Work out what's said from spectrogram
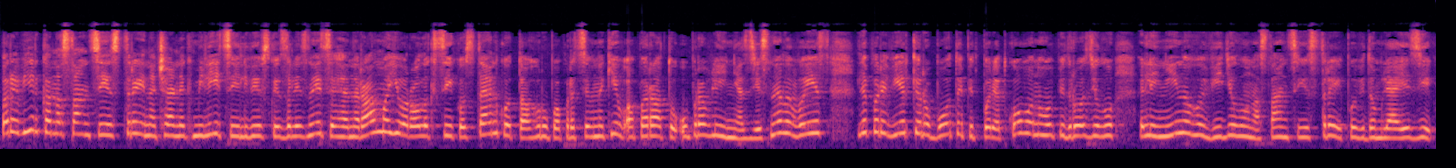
Перевірка на станції Стрий, начальник міліції Львівської залізниці, генерал-майор Олексій Костенко та група працівників апарату управління здійснили виїзд для перевірки роботи підпорядкованого підрозділу лінійного відділу на станції Стрий. Повідомляє ЗІК.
